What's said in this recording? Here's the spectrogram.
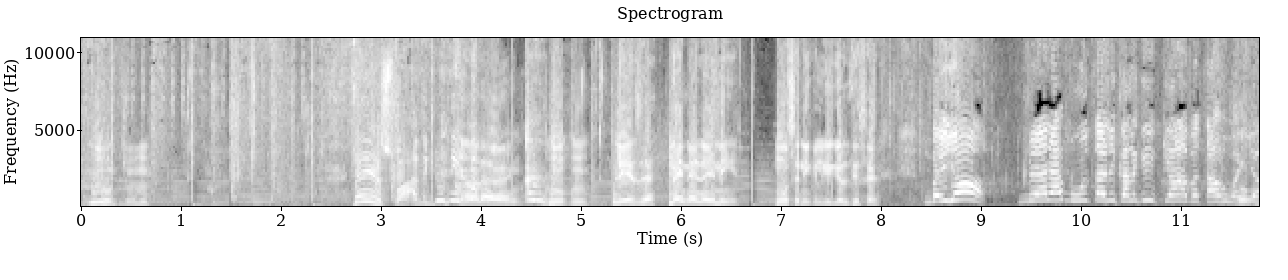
हम्म, हम्म। स्वाद क्यों नहीं आ रहा है? हम्म, लेज है। नहीं नहीं नहीं नहीं। मुँह से निकल गई गलती से। भैया मेरा मुँह से निकल गई। क्या बताऊँ भैया?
